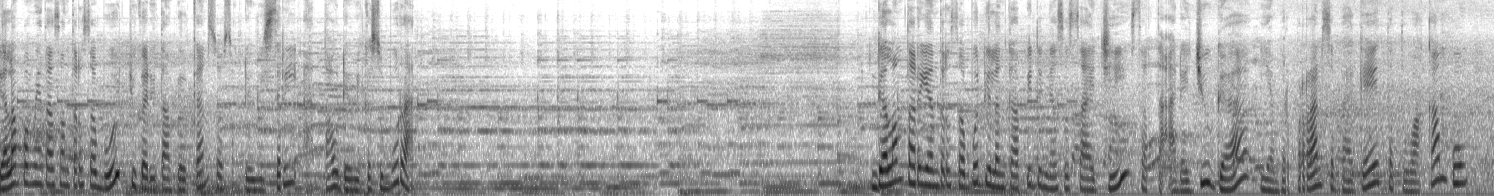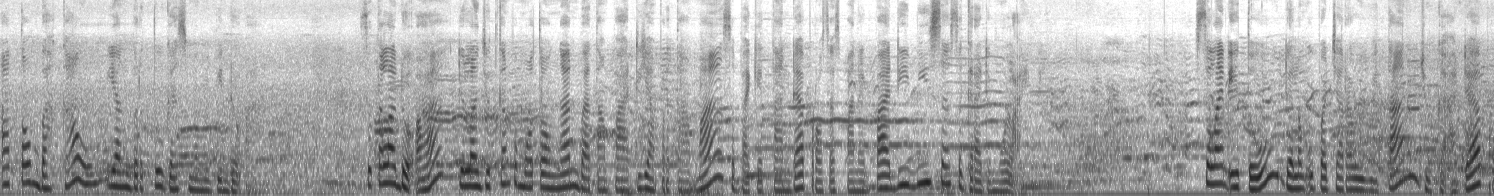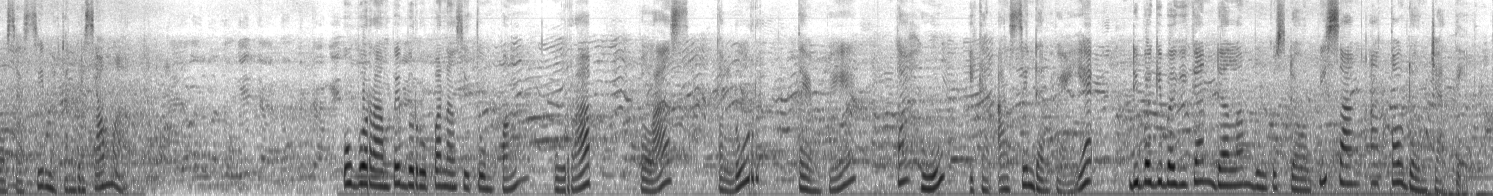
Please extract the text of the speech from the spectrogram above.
Dalam pementasan tersebut juga ditampilkan sosok Dewi Sri atau Dewi Kesuburan. Dalam tarian tersebut dilengkapi dengan sesaji serta ada juga yang berperan sebagai tetua kampung atau mbah kaum yang bertugas memimpin doa. Setelah doa, dilanjutkan pemotongan batang padi yang pertama sebagai tanda proses panen padi bisa segera dimulai. Selain itu, dalam upacara wiwitan juga ada prosesi makan bersama. Ubur rampe berupa nasi tumpeng, urap, pelas, telur, tempe, tahu, ikan asin dan peyek dibagi-bagikan dalam bungkus daun pisang atau daun jati.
